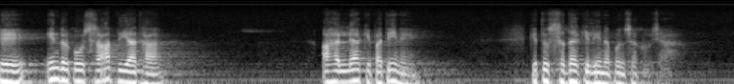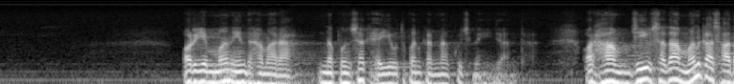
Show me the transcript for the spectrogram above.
कि इंद्र को श्राप दिया था अहल्या के पति ने कि तू सदा के लिए नपुंसक हो जा। और ये मन इंद्र हमारा नपुंसक है, ये उत्पन्न करना कुछ नहीं जानता। और हम जीव सदा मन का साथ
